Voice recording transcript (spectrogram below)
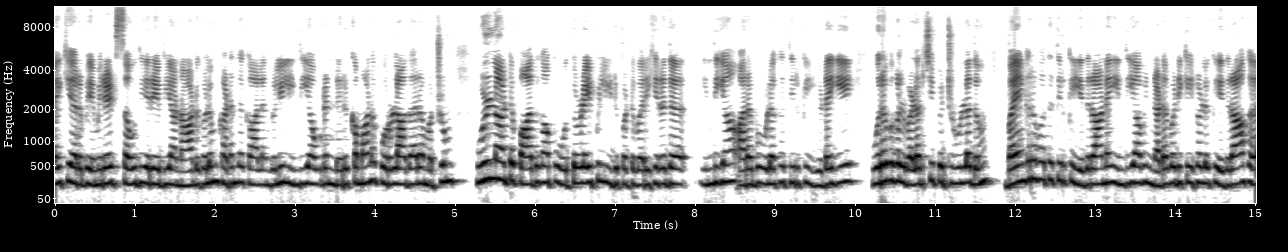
ஐக்கிய அரபு எமிரேட் சவுதி அரேபியா நாடுகளும் கடந்த காலங்களில் இந்தியாவுடன் நெருக்கமான பொருளாதார மற்றும் உள்நாட்டு பாதுகாப்பு ஒத்துழைப்பில் ஈடுபட்டு வருகிறது இந்தியா அரபு உலகத்திற்கு இடையே உறவுகள் வளர்ச்சி பெற்றுள்ளதும் பயங்கரவாதத்திற்கு எதிரான இந்தியாவின் நடவடிக்கைகளுக்கு எதிராக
